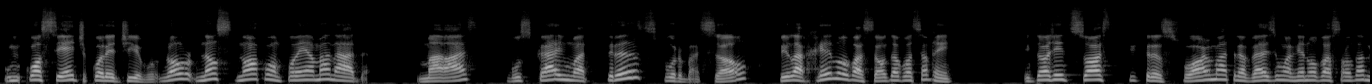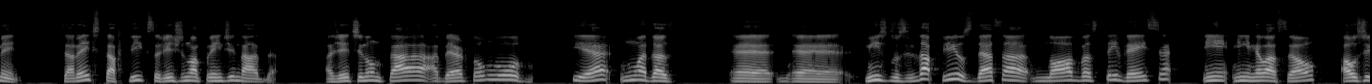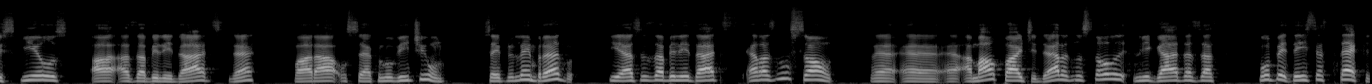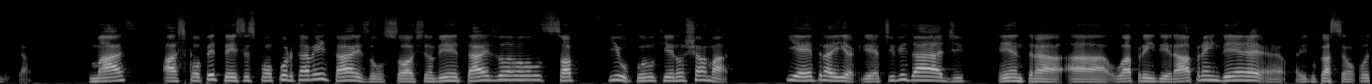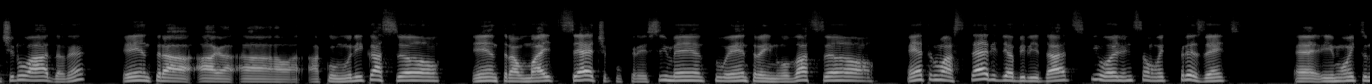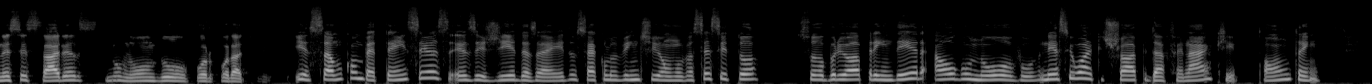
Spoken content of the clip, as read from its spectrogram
O inconsciente coletivo não, não, não acompanha a manada, mas buscai uma transformação pela renovação da vossa mente. Então a gente só se transforma através de uma renovação da mente. Se a mente está fixa, a gente não aprende nada. A gente não está aberto ao novo, que é uma das é, é, dos desafios dessa nova tendência em, em relação aos skills, às habilidades, né, para o século 21. Sempre lembrando que essas habilidades, elas não são, é, é, é, a maior parte delas não estão ligadas às competências técnicas, mas às competências comportamentais, ou socioambientais, ou soft skill, como queiram chamar. Que entra aí a criatividade, entra a, o aprender a aprender, é, a educação continuada, né? Entra a, a, a comunicação, entra o mindset para o crescimento, entra a inovação, entre uma série de habilidades que hoje são muito presentes é, e muito necessárias no mundo corporativo. E são competências exigidas aí do século XXI. Você citou sobre o aprender algo novo. Nesse workshop da FENAC, ontem,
